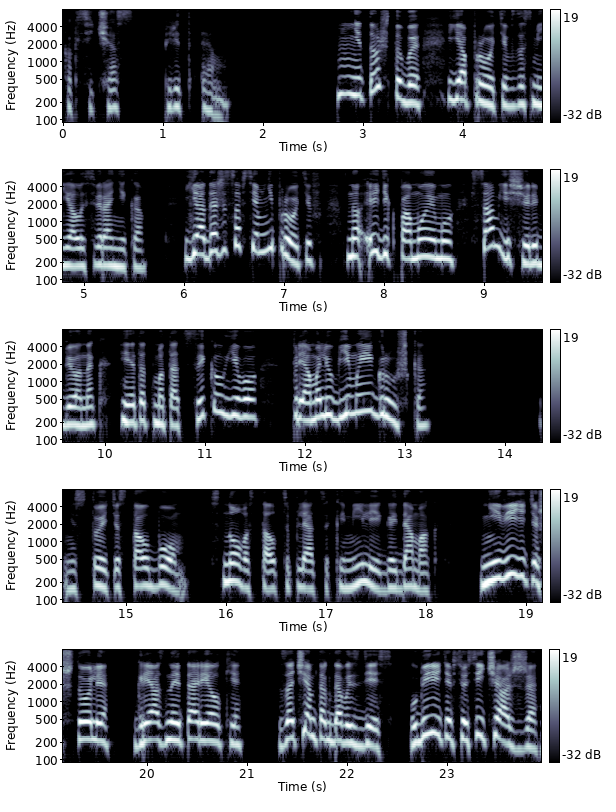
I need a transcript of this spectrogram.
как сейчас перед М. «Не то чтобы я против», — засмеялась Вероника. «Я даже совсем не против, но Эдик, по-моему, сам еще ребенок, и этот мотоцикл его прямо любимая игрушка». «Не стойте столбом», — снова стал цепляться к Эмилии Гайдамак. «Не видите, что ли, грязные тарелки? Зачем тогда вы здесь? Уберите все сейчас же!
